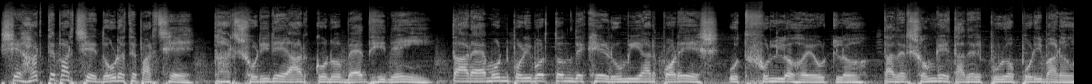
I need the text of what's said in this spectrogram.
সে হাঁটতে পারছে, দৌড়াতে পারছে। তার শরীরে আর কোনো ব্যাধি নেই। তার এমন পরিবর্তন দেখে রুমি আর পরেশ উৎফুল্ল হয়ে উঠল। তাদের সঙ্গে তাদের পুরো পরিবারও।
